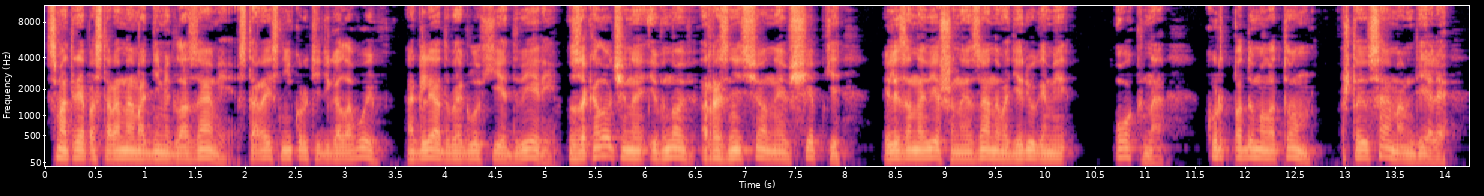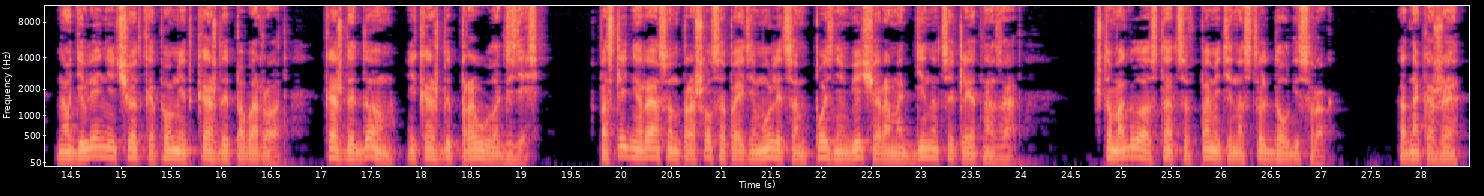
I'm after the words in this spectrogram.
Смотря по сторонам одними глазами, стараясь не крутить головой, оглядывая глухие двери, заколоченные и вновь разнесенные в щепки или занавешенные заново дерюгами окна – Курт подумал о том, что и в самом деле, на удивление четко помнит каждый поворот, каждый дом и каждый проулок здесь. В последний раз он прошелся по этим улицам поздним вечером 11 лет назад. Что могло остаться в памяти на столь долгий срок? Однако же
